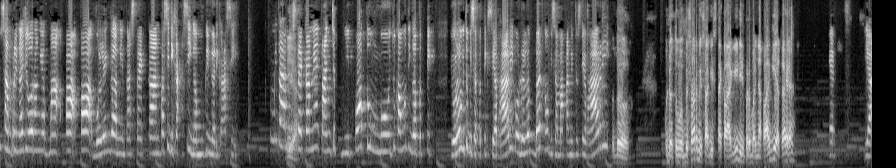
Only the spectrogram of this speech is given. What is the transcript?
Samperin aja orang ya, Pak, Pak, Pak, boleh nggak minta stekan? Pasti dikasih, nggak mungkin nggak dikasih. Minta yeah. stekannya tancep di pot tumbuh, itu kamu tinggal petik. Yolo itu bisa petik setiap hari, kalau udah lebat kamu bisa makan itu setiap hari. Betul. Udah tumbuh besar bisa di stek lagi, diperbanyak lagi ya kak ya? Yes. Ya,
